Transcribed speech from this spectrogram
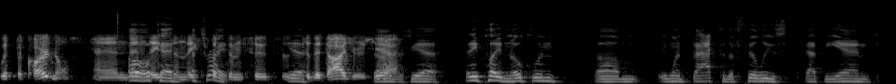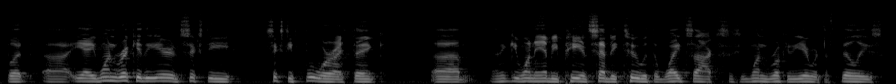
with the Cardinals, and then Oh, they okay. then they That's flipped right. him to to, Yeah. to the Dodgers. Yeah. Yeah. And he played in Oakland. Um, he went back to the Phillies at the end, but uh, yeah, he won Rookie of the Year in 60, 64, I think. Um, I think he won the MVP in '72 with the White Sox. He won Rookie of the Year with the Phillies.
